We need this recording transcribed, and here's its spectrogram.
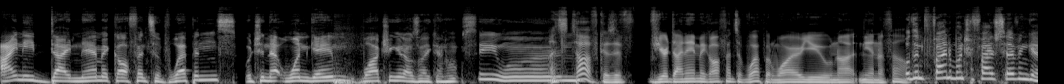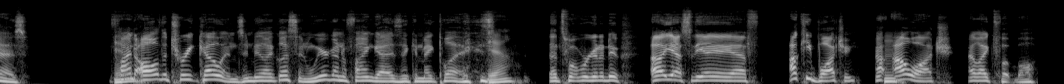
I need dynamic offensive weapons, which in that one game, watching it, I was like, I don't see one. That's tough because if, if you're a dynamic offensive weapon, why are you not in the NFL? Well, then find a bunch of five seven guys. Yeah. Find all the Tarik Cohens and be like, listen, we're going to find guys that can make plays. yeah. That's what we're going to do. Oh, yeah. So the AAF, I'll keep watching. I- Hmm. I'll watch. I like football.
